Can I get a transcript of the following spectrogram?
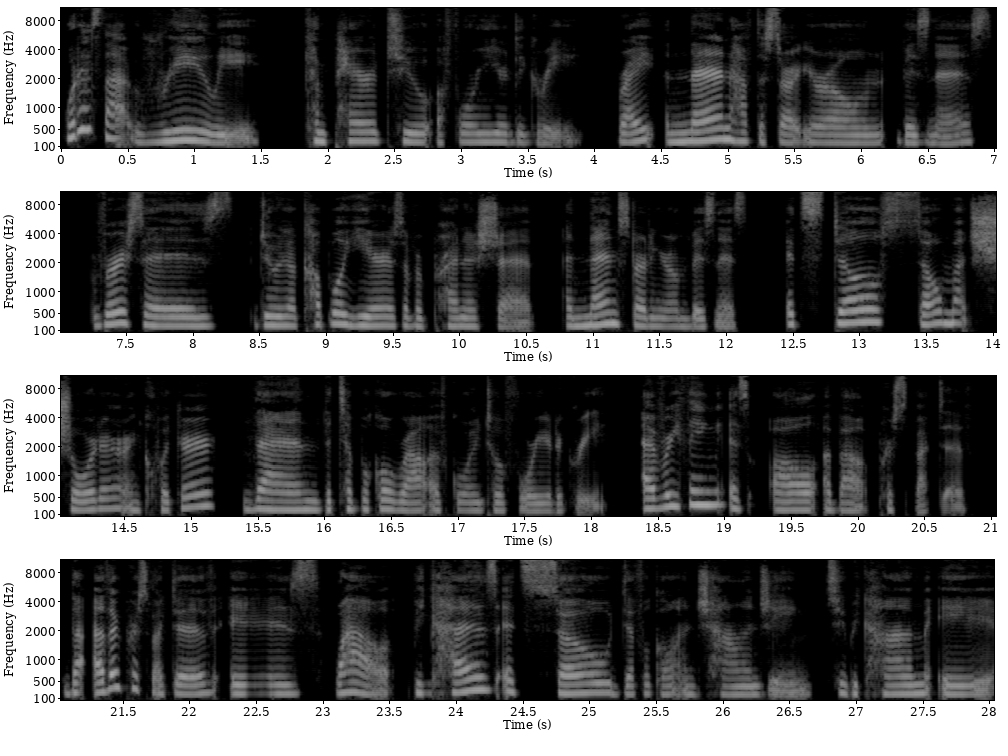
What is that really compared to a four year degree, right? And then have to start your own business versus doing a couple years of apprenticeship and then starting your own business. It's still so much shorter and quicker than the typical route of going to a four year degree. Everything is all about perspective. The other perspective is wow, because it's so difficult and challenging to become a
